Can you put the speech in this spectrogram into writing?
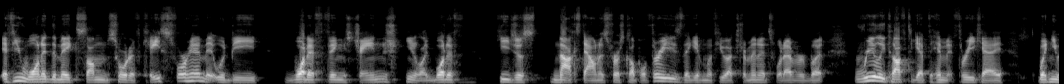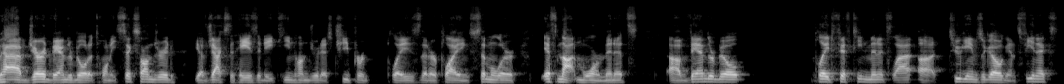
If you wanted to make some sort of case for him, it would be what if things change? You know, like what if he just knocks down his first couple threes, they give him a few extra minutes, whatever. But really tough to get to him at 3K. When you have Jared Vanderbilt at 2,600, you have Jaxson Hayes at 1,800 as cheaper plays that are playing similar, if not more minutes. Uh, Vanderbilt played 15 minutes la- uh, two games ago against Phoenix.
